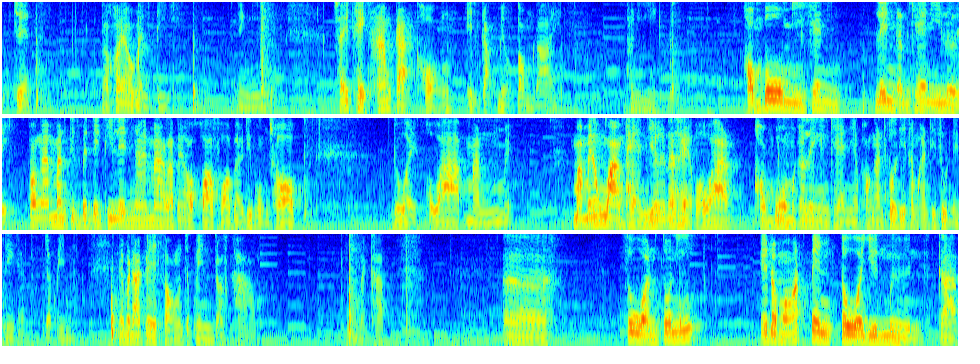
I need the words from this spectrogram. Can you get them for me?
17 แล้วค่อยเอาแวนตี อย่างนี้ ใช้เทคห้ามการ์ดของ N กับเมลตอมได้ เท่านี้เอง คอมโบมีแค่นี้เล่นกันแค่นี้เลย เพราะงั้นมันจึงเป็นเด็กที่เล่นง่ายมาก แล้วไปเอาควาฟอร์แบบที่ผมชอบ ด้วย เพราะว่ามันมันไม่ต้องวางแผนเยอะนั่นแหละเพราะว่าคอมโบมันก็เล่นกันแค่นี้เพราะงั้นตัวที่สำคัญที่สุดในเด็กอะจะเป็นในบรรดาเกรดสองจะเป็นดอสคาวนะครับเอ่อส่วนตัวนี้เอดมอสเป็นตัวยืนหมื่นกับ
